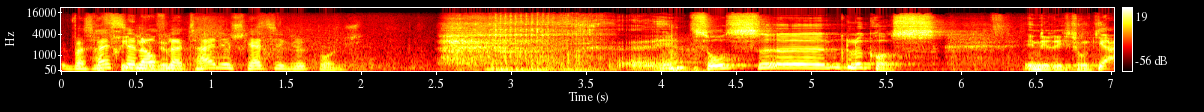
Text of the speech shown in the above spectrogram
was heißt denn auf. Lateinisch herzlichen Glückwunsch? Herzus äh, Glückus. In die Richtung. Ja,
